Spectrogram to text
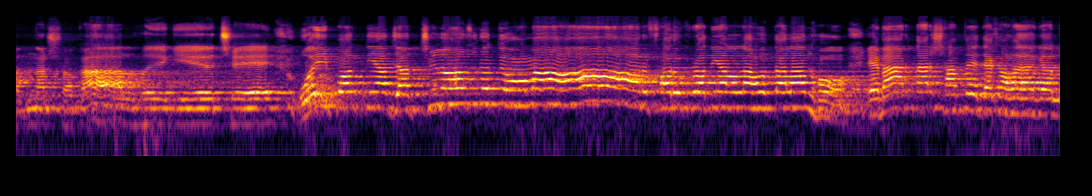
আপনার সকাল হয়ে গিয়েছে। ওই পথ নিয়ে যাচ্ছিল হজরত ওমর ফারুক আল্লাহ এবার তার সাথে দেখা হয়ে গেল।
